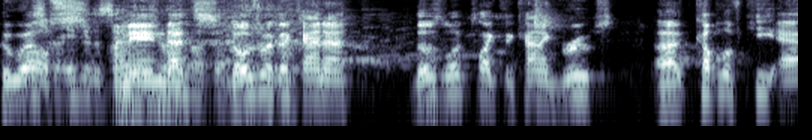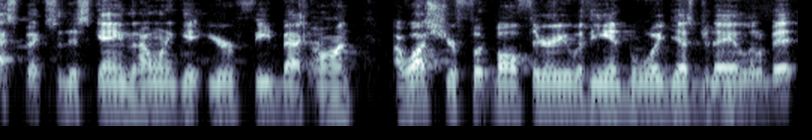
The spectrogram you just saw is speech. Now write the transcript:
Who else? I mean, that's that. those are the kind of those look like the kind of groups. A couple of key aspects of this game that I want to get your feedback Sure. on. I watched your football theory with Ian Boyd yesterday a little bit.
